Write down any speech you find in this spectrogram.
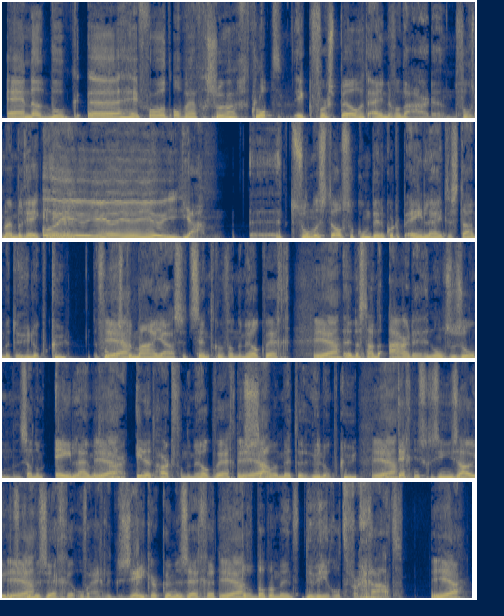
En dat boek uh, heeft voor wat ophef gezorgd? Klopt. Ik voorspel het einde van de aarde. Volgens mijn berekeningen... Oei, oei, oei, oei. Ja, het zonnestelsel komt binnenkort op één lijn te staan met de Hunop Q. Volgens Ja. de Maya's het centrum van de Melkweg. Ja. En dan staan de aarde en onze zon staan op één lijn met elkaar in het hart van de Melkweg. Dus samen met de Hunop Q. Ja. En technisch gezien zou je dus kunnen zeggen, of eigenlijk zeker kunnen zeggen... dat op dat moment de wereld vergaat. Ja.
